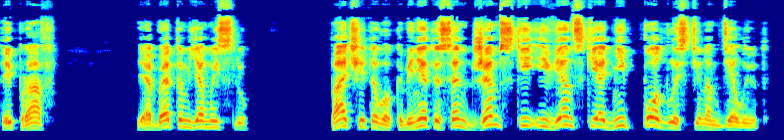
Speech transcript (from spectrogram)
Ты прав, и об этом я мыслю. Паче того, кабинеты Сент-Джемский и Венский одни подлости нам делают.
